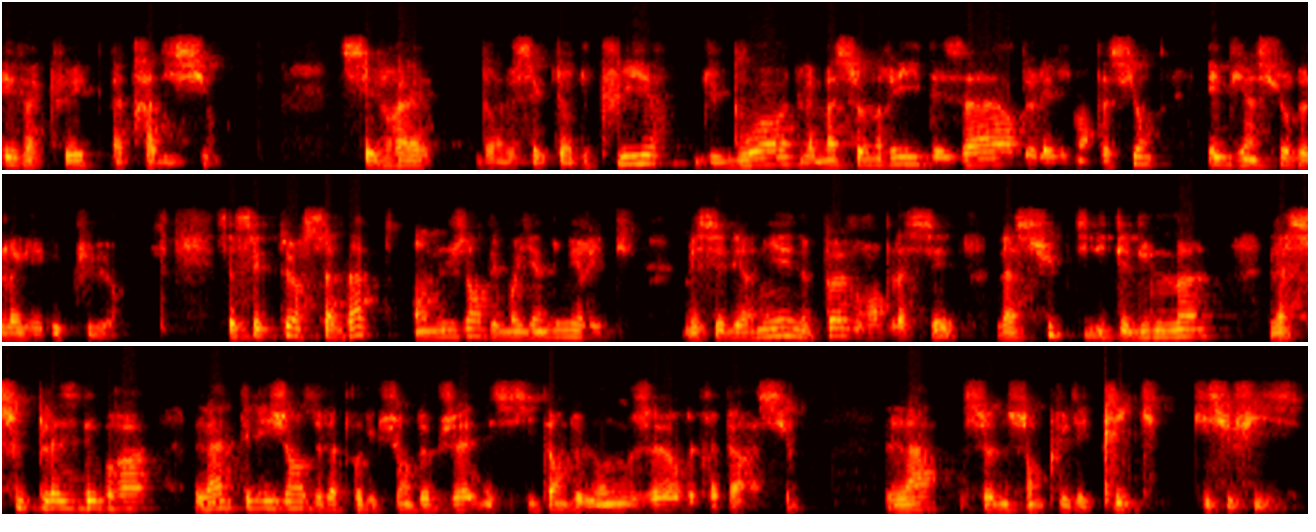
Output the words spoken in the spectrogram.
évacuer la tradition. C'est vrai dans le secteur du cuir, du bois, de la maçonnerie, des arts, de l'alimentation et bien sûr de l'agriculture. Ces secteurs s'adaptent en usant des moyens numériques, mais ces derniers ne peuvent remplacer la subtilité d'une main, la souplesse des bras, l'intelligence de la production d'objets nécessitant de longues heures de préparation. Là, ce ne sont plus des clics qui suffisent.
